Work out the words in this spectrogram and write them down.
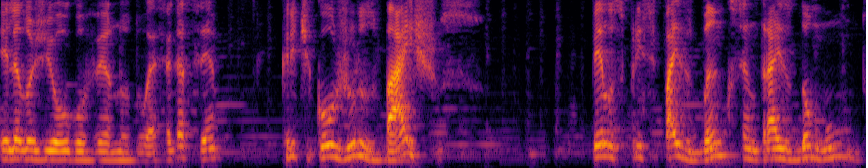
ele elogiou o governo do FHC, criticou juros baixos pelos principais bancos centrais do mundo,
